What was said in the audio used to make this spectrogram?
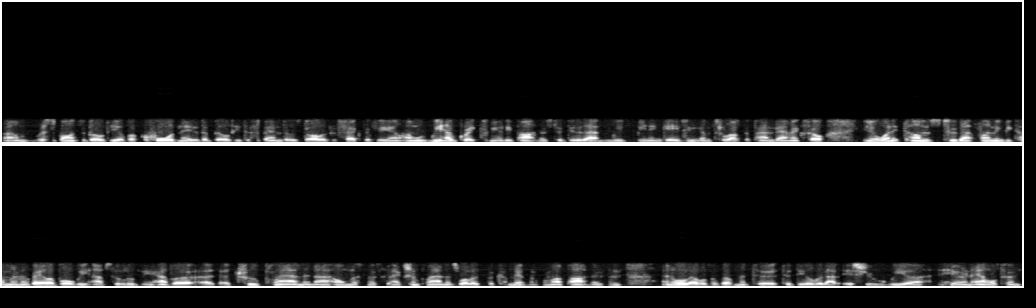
um, responsibility of a coordinated ability to spend those dollars effectively. And, and, we have great community partners to do that, and we've been engaging them throughout the pandemic. So, you know, when it comes to that funding becoming available, we absolutely have a, a, a true plan in our homelessness action plan, as well as the commitment from our partners and, and all levels of government to, to deal with that issue. We are here in Hamilton.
